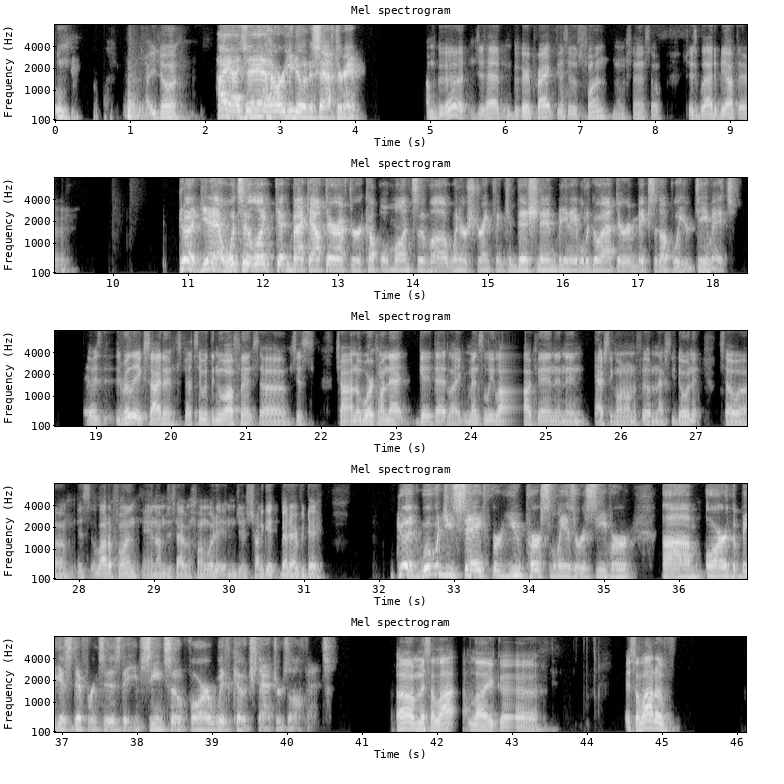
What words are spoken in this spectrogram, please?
How you doing? Hi, Isaiah. How are you doing this afternoon? I'm good. Just had great practice. It was fun. You know what I'm saying? So just glad to be out there. Good. Yeah. What's it like getting back out there after a couple months of uh, winter strength and conditioning, being able to go out there and mix it up with your teammates? It was really exciting, especially with the new offense. Uh, just trying to work on that, get that like mentally locked in, and then actually going on the field and actually doing it. So uh, it's a lot of fun, and I'm just having fun with it and just trying to get better every day. Good. What would you say for you personally as a receiver um, are the biggest differences that you've seen so far with Coach Thatcher's offense? Um, it's a lot like uh, it's a lot of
